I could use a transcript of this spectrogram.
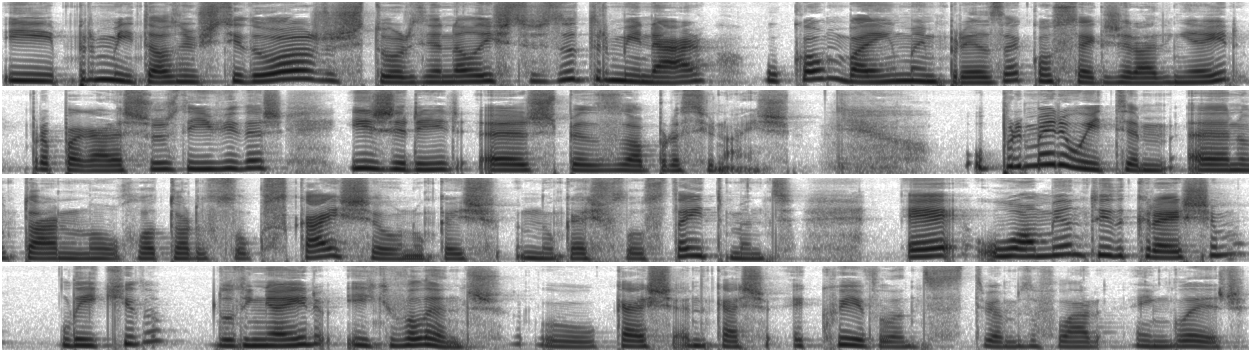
e permite aos investidores, gestores e analistas determinar o quão bem uma empresa consegue gerar dinheiro para pagar as suas dívidas e gerir as despesas operacionais. O primeiro item a notar no relatório de fluxo caixa ou no cash, no cash flow statement é o aumento e decréscimo líquido do dinheiro e equivalentes, o cash and cash equivalent, se estivermos a falar em inglês,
